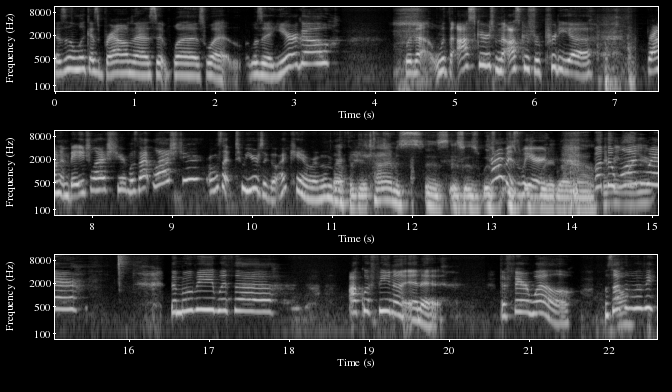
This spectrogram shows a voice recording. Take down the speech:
doesn't look as brown as it was. What was it a year ago? With the with the Oscars, when the Oscars were pretty uh brown and beige last year. Was that last year or was that two years ago? I can't remember. I forget. Time is is is, is, is Time is weird. right now. But You the mean one year? where the movie with uh Awkwafina in it, The Farewell, was that the Oh. movie?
